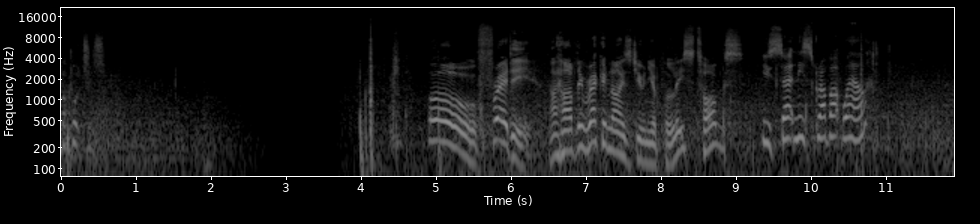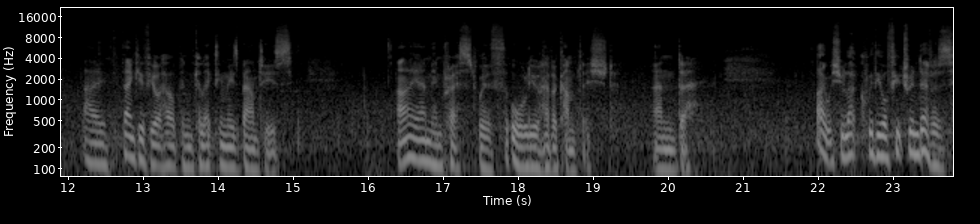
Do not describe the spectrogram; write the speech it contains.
Bower of a butcher's. Oh, Freddy. I hardly recognized you in your police togs. You certainly scrub up well. I thank you for your help in collecting these bounties. I am impressed with all you have accomplished, and uh, I wish you luck with your future endeavors.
